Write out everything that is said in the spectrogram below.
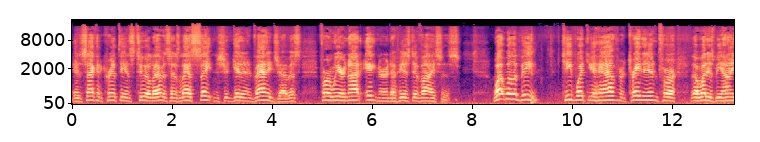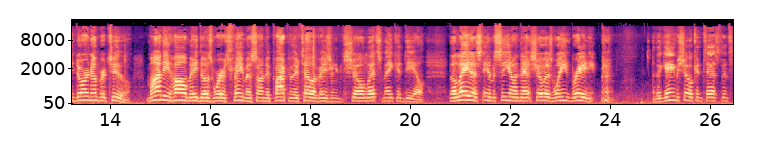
In 2 Corinthians 2:11 says lest Satan should get an advantage of us for we are not ignorant of his devices. What will it be? Keep what you have or trade it in for the, what is behind door number 2. Monty Hall made those words famous on the popular television show Let's Make a Deal. The latest MC on that show is Wayne Brady. the game show contestants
